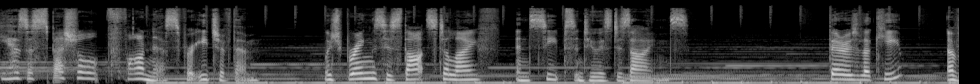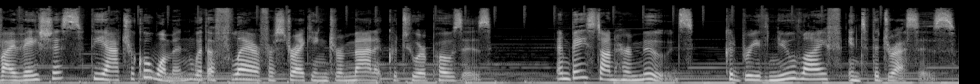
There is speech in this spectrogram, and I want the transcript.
He has a special fondness for each of them, which brings his thoughts to life and seeps into his designs. There is Lucie, a vivacious, theatrical woman with a flair for striking dramatic couture poses, and based on her moods, could breathe new life into the dresses.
